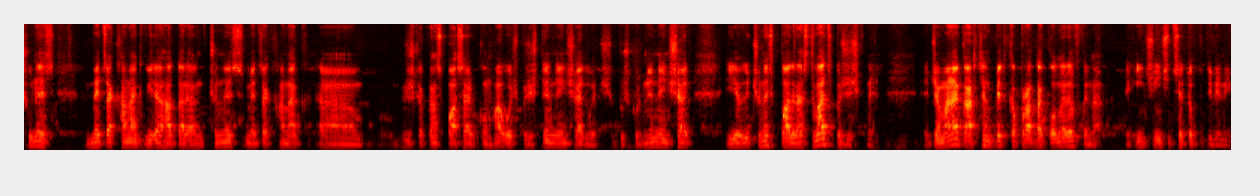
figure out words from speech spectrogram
ճունես մեծականակ վիրահատարան, ճունես մեծականակ բժշկական սպասարկում, հա, ոչ բժիշկներն են շատ, ոչ բժշկուրներն են շատ, եւ դու ճունես պատրաստված բժիշկներ։ Այդ ժամանակ արդեն պետք է պրոտոկոլներով գնալ։ Ինչ ինչից հետո պիտի լինի,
